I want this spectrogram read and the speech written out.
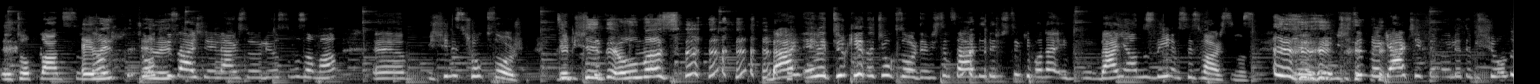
e, toplantısında evet, çok evet. güzel şeyler söylüyorsunuz ama e, işiniz çok zor demiştim. Türkiye'de olmaz. ben evet Türkiye'de çok zor demiştim. Sen de demiştin ki bana e, ben yalnız değilim siz varsınız e, demiştin ve gerçekten öyle de bir şey oldu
